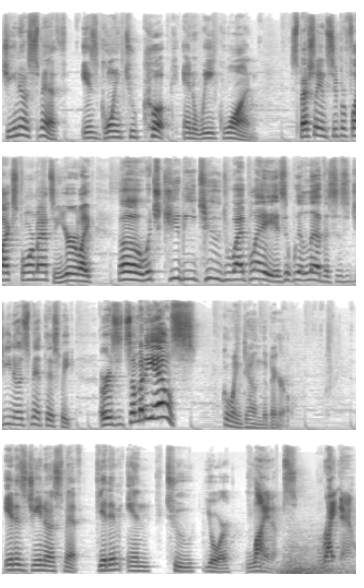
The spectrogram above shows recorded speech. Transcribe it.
Geno Smith is going to cook in week one, especially in superflex formats. And you're like, oh, which QB2 do I play? Is it Will Levis? Is it Geno Smith this week? Or is it somebody else going down the barrel? It is Geno Smith. Get him into your lineups right now.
